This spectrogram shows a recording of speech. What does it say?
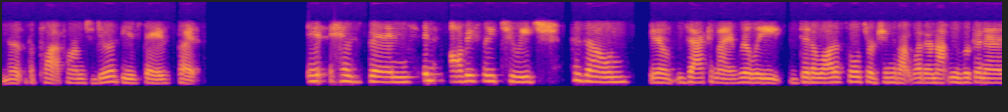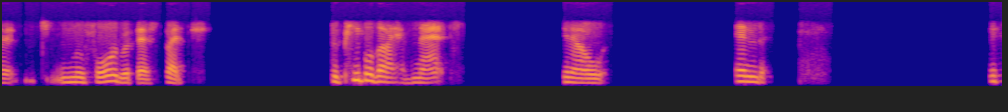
the, the platform to do it these days, but it has been, and obviously to each his own, you know, Zach and I really did a lot of soul searching about whether or not we were going to move forward with this, but the people that I have met, you know, and it's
